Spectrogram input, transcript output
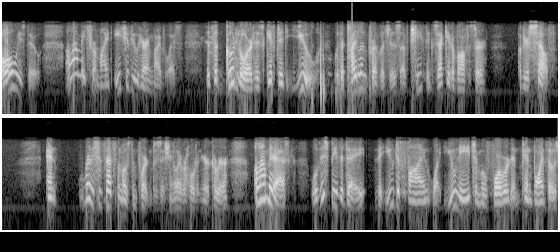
always do, allow me to remind each of you hearing my voice that the good Lord has gifted you with the title and privileges of Chief Executive Officer of yourself. And really, since that's the most important position you'll ever hold in your career, allow me to ask will this be the day that you define what you need to move forward and pinpoint those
